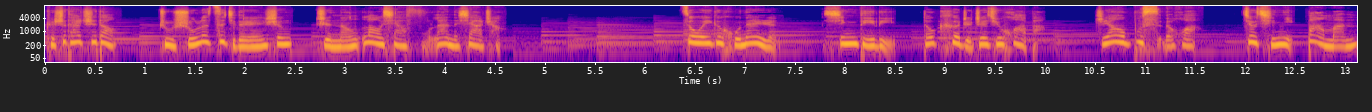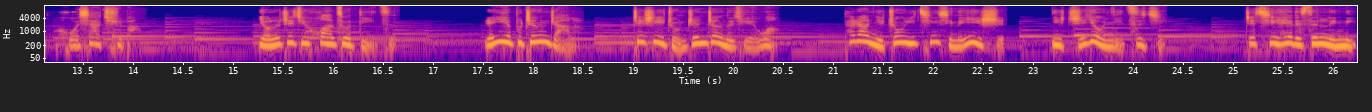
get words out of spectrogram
可是他知道，煮熟了自己的人生只能落下腐烂的下场。作为一个湖南人，心底里都刻着这句话吧：只要不死的话，就请你霸蛮活下去吧。有了这句话做底子，人也不挣扎了。这是一种真正的绝望，它让你终于清醒的意识，你只有你自己。这漆黑的森林里，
